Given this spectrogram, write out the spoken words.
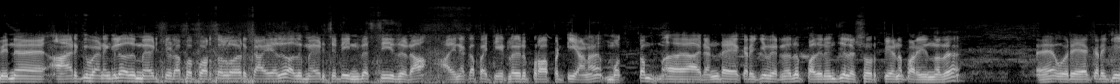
പിന്നെ ആർക്ക് വേണമെങ്കിലും അത് മേടിച്ചിടാം. അപ്പോൾ പുറത്തുള്ളവർക്കായാലും അത് മേടിച്ചിട്ട് ഇൻവെസ്റ്റ് ചെയ്തിടാം. അതിനൊക്കെ പറ്റിയിട്ടുള്ള ഒരു പ്രോപ്പർട്ടിയാണ് മൊത്തം രണ്ട് ഏക്കറയ്ക്ക് വരുന്നത് പതിനഞ്ച് ലക്ഷം റുപ്യാണ് പറയുന്നത്. ഒരു ഏക്കറയ്ക്ക്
